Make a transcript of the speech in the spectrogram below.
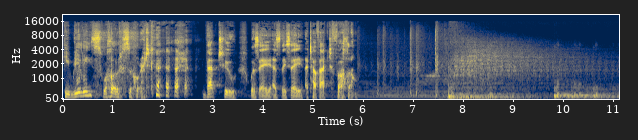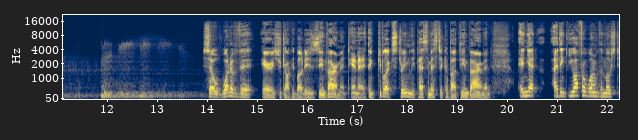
He really swallowed a sword. that too was a, as they say, a tough act to follow. So, one of the areas you're talking about is the environment. And I think people are extremely pessimistic about the environment. And yet, I think you offer one of the most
